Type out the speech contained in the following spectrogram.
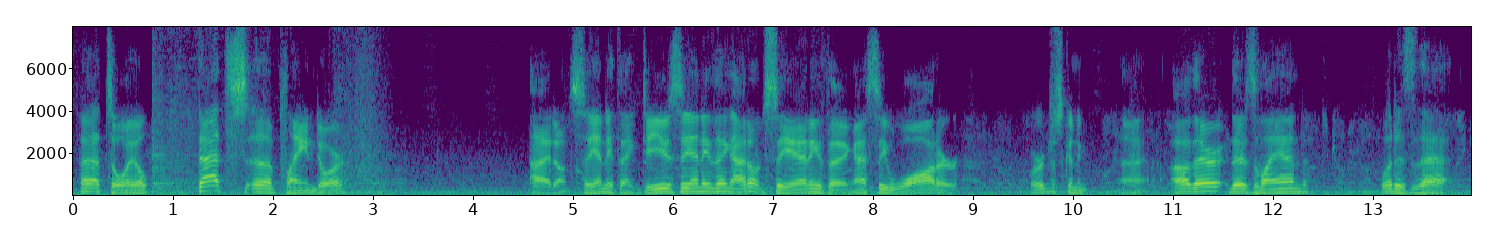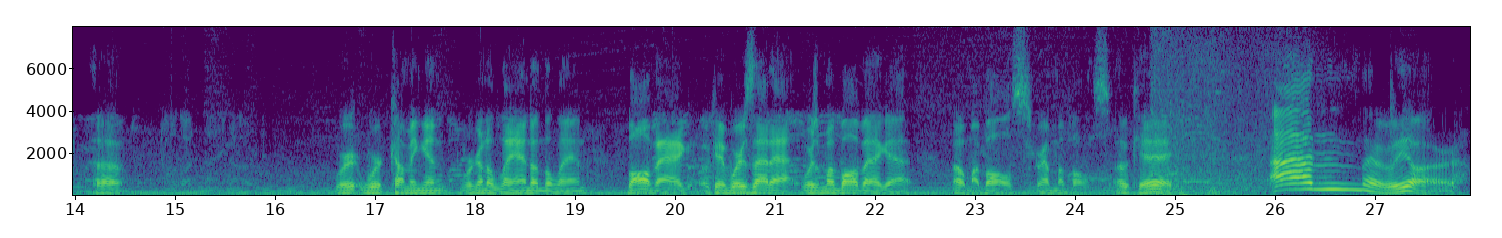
That's oil. That's a plane door. I don't see anything. Do you see anything? I don't see anything. I see water. We're just gonna... Uh, oh, there, there's land. What is that? Uh, we're, we're coming in. We're gonna land on the land. Ball bag. Okay, where's that at? Where's my ball bag at? Oh, my balls. Grab my balls. Okay. And there we are.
